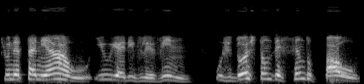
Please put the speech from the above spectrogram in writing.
que o Netanyahu e o Yariv Levin, os dois estão descendo pau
